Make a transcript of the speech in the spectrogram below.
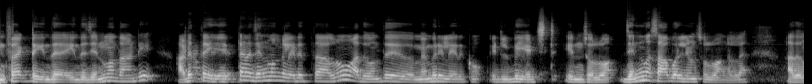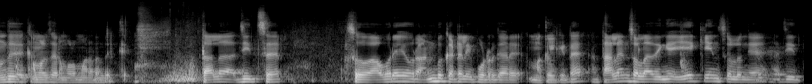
இன்ஃபேக்ட் இந்த இந்த ஜென்மம் தாண்டி அடுத்த எத்தனை ஜென்மங்கள் எடுத்தாலும் அது வந்து மெமரியில் இருக்கும். இட் வில் பி எட்ச்ட்னு சொல்லுவான் ஜென்ம சாபல்யம்னு சொல்லுவாங்கல்ல அது வந்து கமல் சார் மூலமாக நடந்திருக்கு. தலை அஜித் சார் ஸோ அவரே ஒரு அன்பு கட்டளை போட்டிருக்காரு மக்கள்கிட்ட. தலைன்னு சொல்லாதீங்க ஏகேன்னு சொல்லுங்க அஜித்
